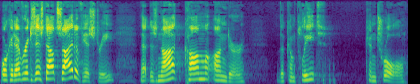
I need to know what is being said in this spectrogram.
or could ever exist outside of history that does not come under the complete control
